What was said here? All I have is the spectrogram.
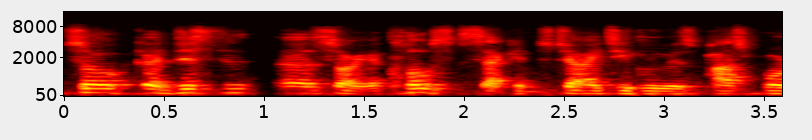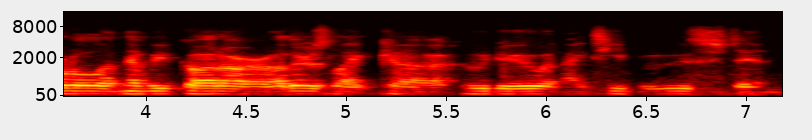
So a distant, uh, sorry, a close second to IT Glue is Passportal, and then we've got our others like uh, Hudu and IT Boost and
